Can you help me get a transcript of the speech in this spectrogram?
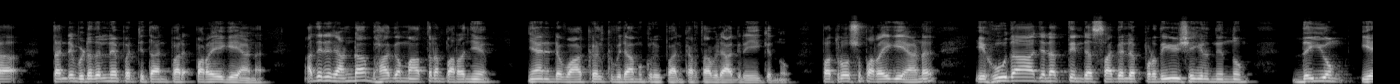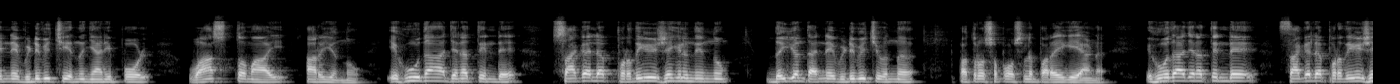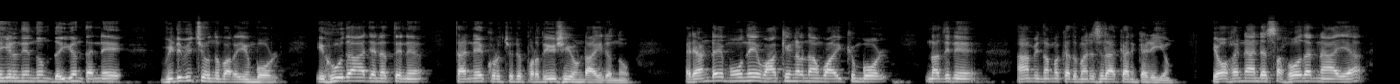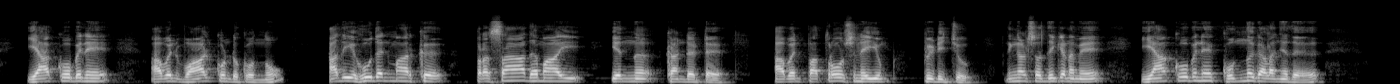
തന്റെ വിടുതലിനെ പറ്റി താൻ പറയുകയാണ്. അതിന്റെ രണ്ടാം ഭാഗം മാത്രം പറഞ്ഞ് ഞാൻ എന്റെ വാക്കുകൾക്ക് വിരാമം കുറിപ്പാൻ കർത്താവിൽ ആഗ്രഹിക്കുന്നു. പത്രോസ് പറയുകയാണ് യഹൂദാജനത്തിന്റെ സകല പ്രതീക്ഷയിൽ നിന്നും ദൈവം എന്നെ വിടുവിച്ചു എന്ന് ഞാനിപ്പോൾ വാസ്തവമായി അറിയുന്നു. യഹൂദാജനത്തിന്റെ സകല പ്രതീക്ഷയിൽ നിന്നും ദൈവം തന്നെ വിടുവിച്ചുവെന്ന് പോസ്റ്റലും പറയുകയാണ്. യഹൂദാജനത്തിന്റെ സകല പ്രതീക്ഷയിൽ നിന്നും ദൈവം തന്നെ വിടുവിച്ചു എന്ന് പറയുമ്പോൾ യഹൂദാജനത്തിന് തന്നെക്കുറിച്ചൊരു പ്രതീക്ഷയുണ്ടായിരുന്നു. രണ്ട് മൂന്ന് വാക്യങ്ങൾ നാം വായിക്കുമ്പോൾ അതിന് ആമി നമുക്കത് മനസ്സിലാക്കാൻ കഴിയും. യോഹന്നാന്റെ സഹോദരനായ യാക്കോബിനെ അവൻ വാൾ കൊണ്ട് കൊന്നു. അത് യഹൂദന്മാർക്ക് പ്രസാദമായി എന്ന് കണ്ടിട്ട് അവൻ പത്രോസിനെയും പിടിച്ചു. നിങ്ങൾ ശ്രദ്ധിക്കണമേ യാക്കോബിനെ കൊന്നുകളഞ്ഞത്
